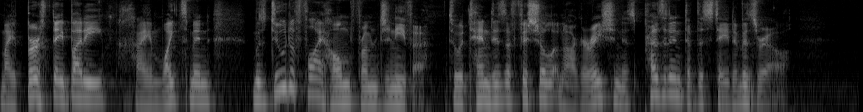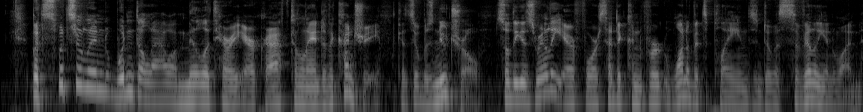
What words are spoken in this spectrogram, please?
my birthday buddy, Chaim Weizmann, was due to fly home from Geneva to attend his official inauguration as President of the State of Israel. But Switzerland wouldn't allow a military aircraft to land in the country because it was neutral, so the Israeli Air Force had to convert one of its planes into a civilian one.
